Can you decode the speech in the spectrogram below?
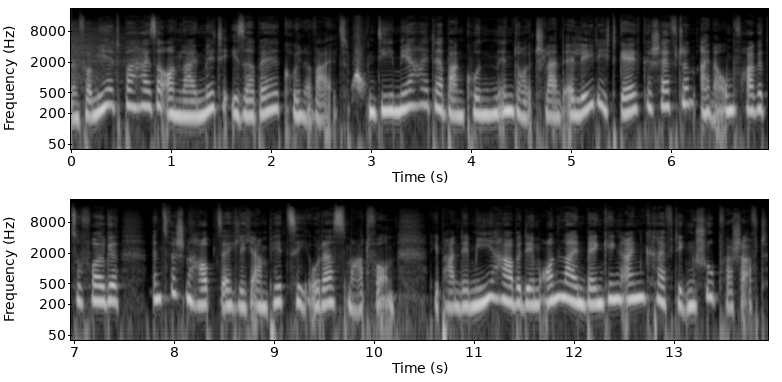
informiert bei Heise Online mit Isabel Grünewald. Die Mehrheit der Bankkunden in Deutschland erledigt Geldgeschäfte, einer Umfrage zufolge, inzwischen hauptsächlich am PC oder Smartphone. Die Pandemie habe dem Online-Banking einen kräftigen Schub verschafft.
